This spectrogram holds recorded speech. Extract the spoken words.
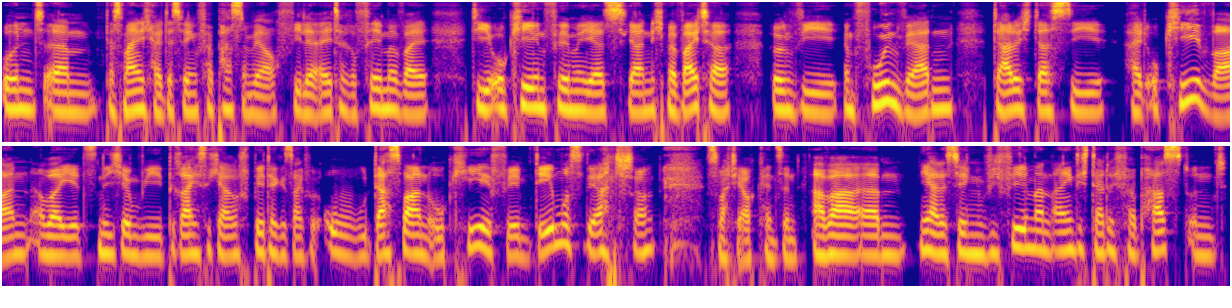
Und ähm, das meine ich halt, deswegen verpassen wir auch viele ältere Filme, weil die okayen Filme jetzt ja nicht mehr weiter irgendwie empfohlen werden, dadurch, dass sie halt okay waren, aber jetzt nicht irgendwie 30 Jahre später gesagt wird, oh, das war ein okay Film, den musst du dir anschauen. Das macht ja auch keinen Sinn. Aber ähm, ja, deswegen, wie viel man eigentlich dadurch verpasst und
